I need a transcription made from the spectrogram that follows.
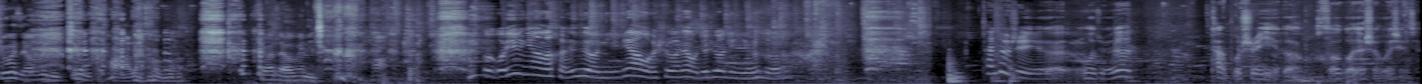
桌子要被你震垮了，好吗？桌子要被你震垮了。我我酝酿了很久，你一定要我说，那我就说李银河。他就是一个，我觉得他不是一个合格的社会学家。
